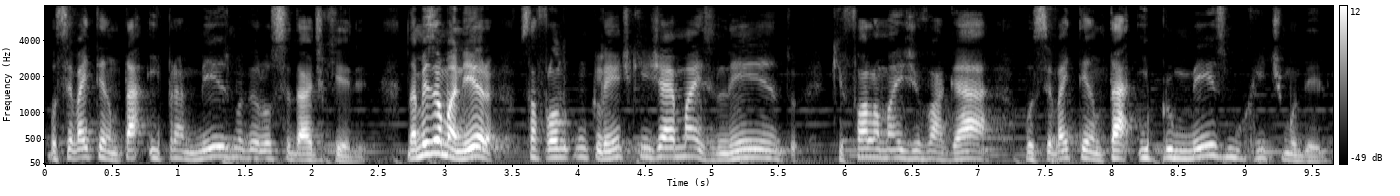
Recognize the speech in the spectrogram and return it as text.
Você vai tentar ir para a mesma velocidade que ele. Da mesma maneira, você está falando com um cliente que já é mais lento, que fala mais devagar. Você vai tentar ir para o mesmo ritmo dele.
